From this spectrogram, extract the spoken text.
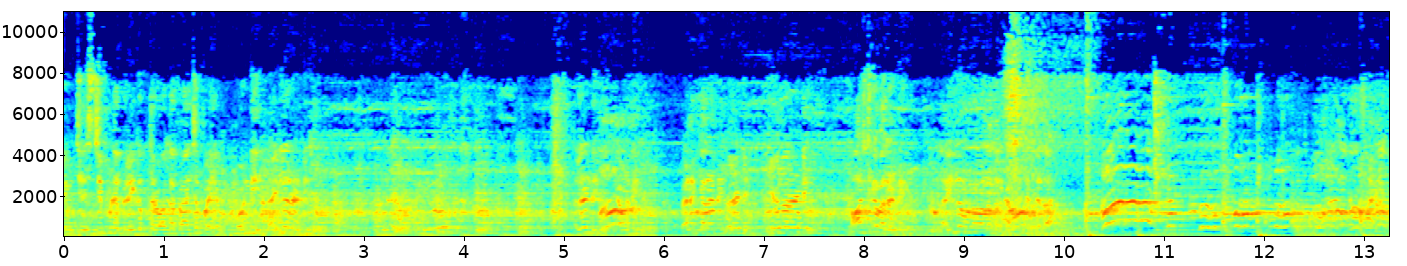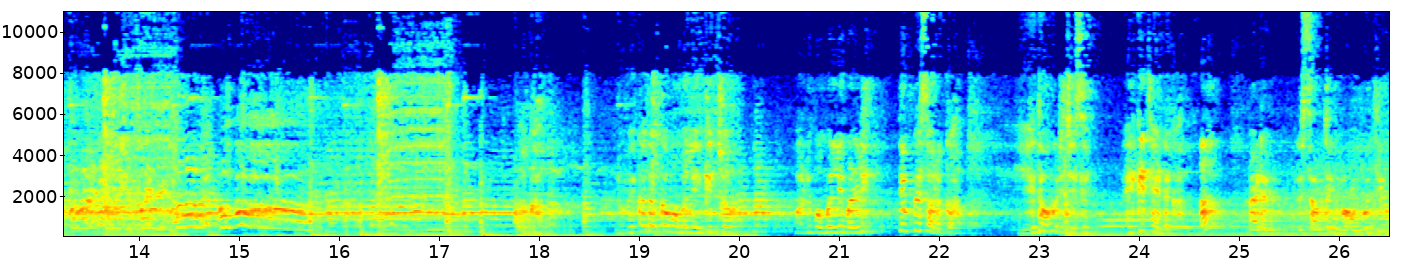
మేము జస్ట్ ఇప్పుడే బ్రేకప్ తర్వాత ప్యాచప్ అయ్యాం. పోండి లైన్లో రండి. వెళ్ళండి ఏమండి? వెనక్కి వెళ్ళండి వెళ్ళండి. క్యూలో రండి. ఫాస్ట్గా వెళ్ళండి. లైన్లో ఉన్న వాళ్ళందరూ కలిసి కదా? అక్క నువ్వే కదక్క మమ్మల్ని ఎక్కించావు? వాళ్ళు మమ్మల్ని మళ్ళీ తిప్పేశారక్క. ఏదో ఒకటి చేసి ఎక్కించేయండి అక్క? Madam something wrong with you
